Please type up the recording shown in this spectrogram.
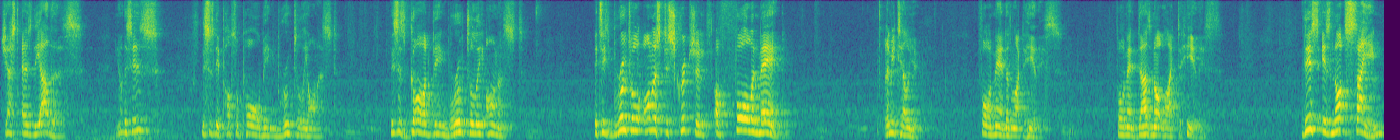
just as the others. You know this is? This is the Apostle Paul being brutally honest. This is God being brutally honest. It's his brutal, honest description of fallen man. Let me tell you, fallen man doesn't like to hear this. Fallen man does not like to hear this. This is not saying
